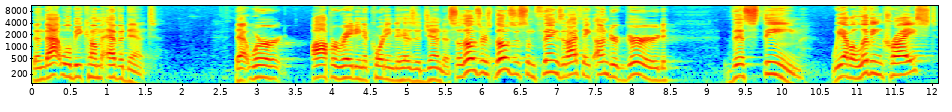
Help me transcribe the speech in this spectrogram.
then that will become evident that we're operating according to his agenda. So those are those are some things that I think undergird this theme. We have a living Christ,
